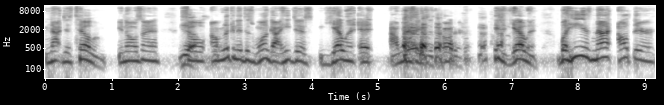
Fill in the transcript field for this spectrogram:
not just tell him. You know what I'm saying? Yeah, So I'm looking at this one guy. He just yelling at. I want to say his daughter. He's yelling, but he is not out there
